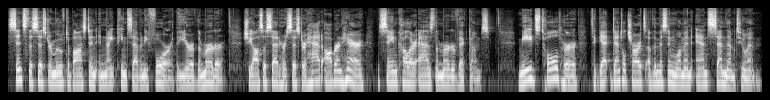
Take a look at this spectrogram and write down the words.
since the sister moved to Boston in 1974, the year of the murder. She also said her sister had auburn hair, the same color as the murder victims. Meads told her to get dental charts of the missing woman and send them to him.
